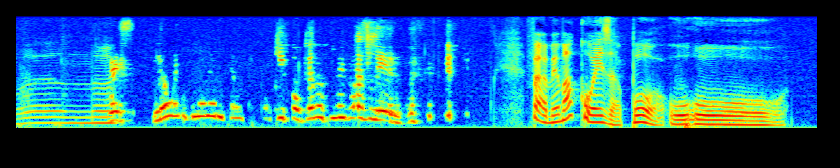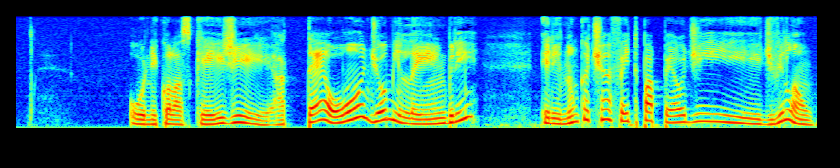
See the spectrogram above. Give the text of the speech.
mano. Mas não é filme americano, aqui focando no filme brasileiro. Foi a mesma coisa. Pô, o, o, o Nicolas Cage, até onde eu me lembre, ele nunca tinha feito papel de, de vilão.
